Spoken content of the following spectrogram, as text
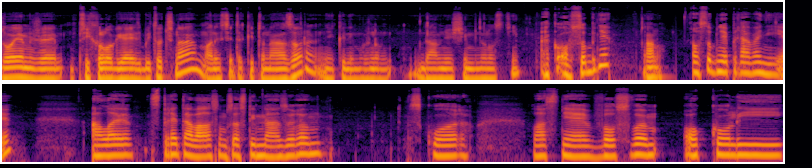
Dojem, že psychológia je zbytočná? Mali ste takýto názor? Niekedy možno v dávnejšej minulosti? Ako osobne? Áno. Osobne práve nie, ale stretávala som sa s tým názorom skôr vlastne vo svojom okolí,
